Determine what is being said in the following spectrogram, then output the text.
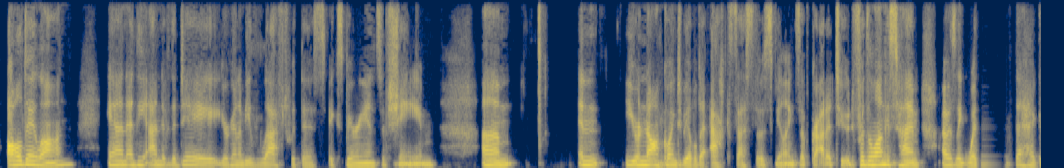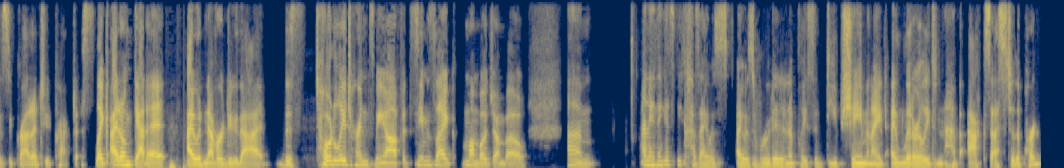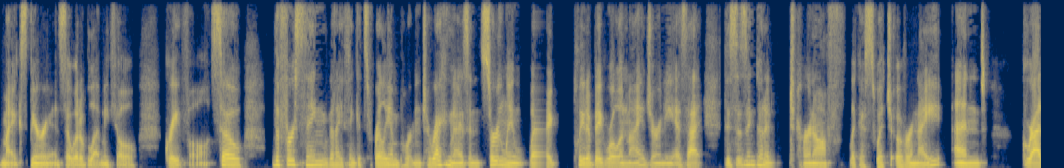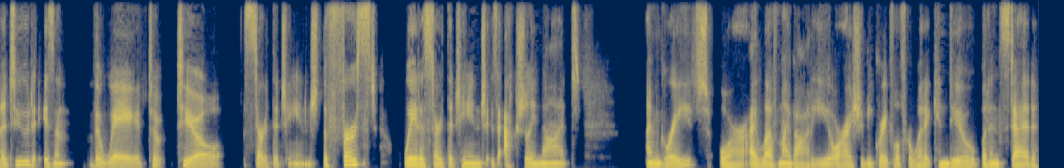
all day long. And at the end of the day, you're going to be left with this experience of shame. Um, and you're not going to be able to access those feelings of gratitude. For the longest time, I was like, what the heck is a gratitude practice? Like, I don't get it. I would never do that. This totally turns me off. It seems like mumbo jumbo. Um, and I think it's because I was I was rooted in a place of deep shame and I, I literally didn't have access to the part of my experience that would have let me feel grateful. So the first thing that I think it's really important to recognize and certainly like played a big role in my journey is that this isn't going to turn off like a switch overnight and gratitude isn't the way to to start the change. The first way to start the change is actually not i'm great or i love my body or i should be grateful for what it can do but instead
